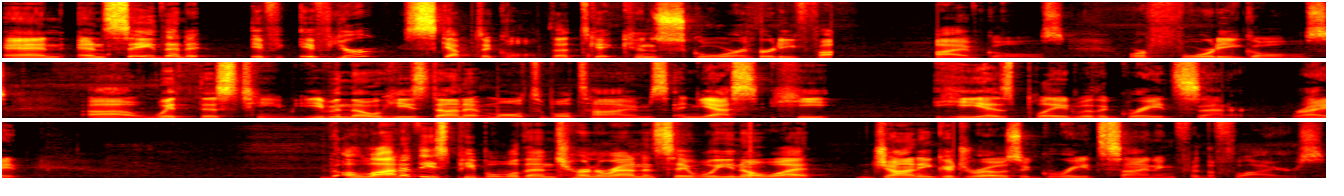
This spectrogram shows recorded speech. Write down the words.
and and say that it, if if you're skeptical that Kit can score 35 goals or 40 goals uh, with this team, even though he's done it multiple times, and yes, he he has played with a great center, right? a lot of these people will then turn around and say, well, you know what? Johnny Gaudreau is a great signing for the Flyers.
